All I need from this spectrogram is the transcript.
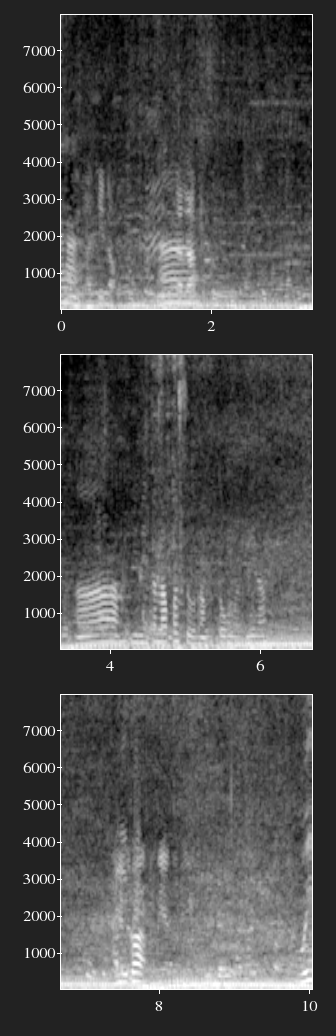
นะคะที่หนองตุงอ่าจะรับสู่ อ่ายินดีต้อนรับเข้าสู่หนองตุงแบบนี้นะ อันนี้ก็อุ้ย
